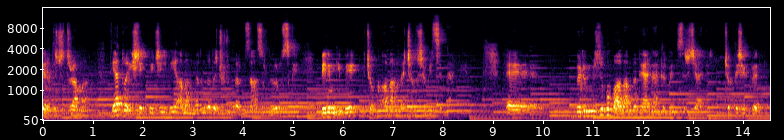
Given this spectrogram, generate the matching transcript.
yaratıcı drama, tiyatro işletmeciliği alanlarında da çocuklarımızı hazırlıyoruz ki benim gibi birçok alanda çalışabilsinler diye. E, bölümümüzü bu bağlamda değerlendirmenizi rica ederim. Çok teşekkür ederim.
